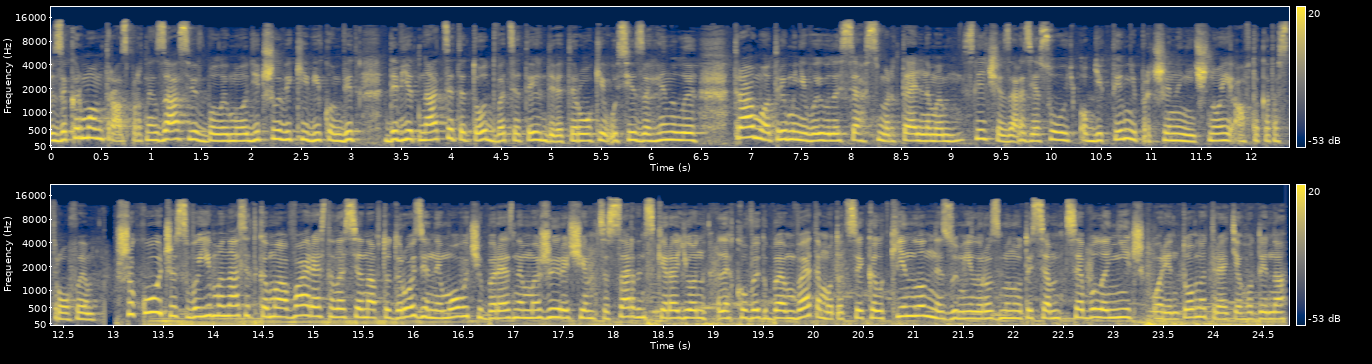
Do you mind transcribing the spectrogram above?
За кермом транспортних засобів були молоді чоловіки віком від 19 до 29 років. Усі загинули. Травми отримані виявилися смертельними. Слідчі зараз з'ясовують об'єктивні причини нічної автокатастрофи. Шокуючи своїми наслідками, аварія сталася на автодорозі Немовичі Березне Межиричі. Це Сардинський район. Легковик БМВ та мотоцикл Кінлон не зуміли розминутися. Це була ніч, орієнтовно третя година.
